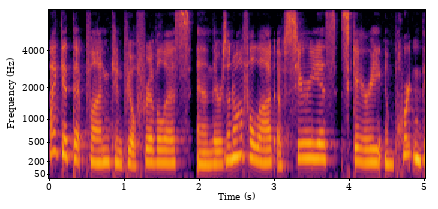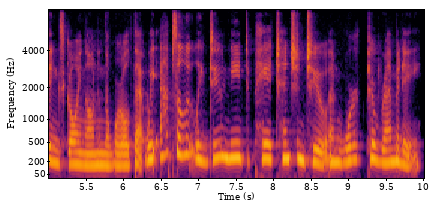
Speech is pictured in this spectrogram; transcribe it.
I get that fun can feel frivolous, and there's an awful lot of serious, scary, important things going on in the world that we absolutely do need to pay attention to and work to remedy.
